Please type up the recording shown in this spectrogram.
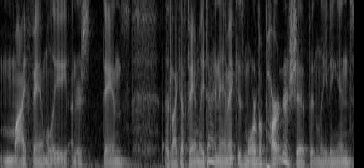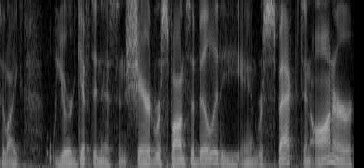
my family understands uh, like a family dynamic is more of a partnership and leading into like your giftedness and shared responsibility and respect and honor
